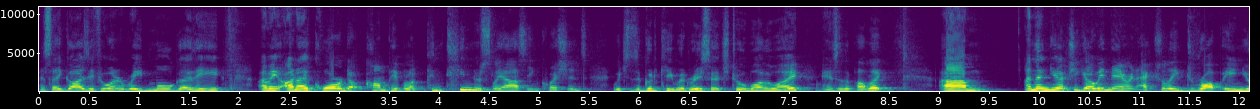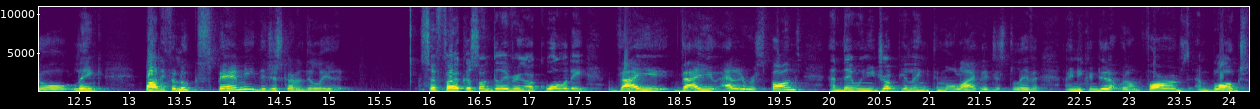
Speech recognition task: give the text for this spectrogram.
and say, guys, if you want to read more, go here. I mean, I know Quora.com people are continuously asking questions, which is a good keyword research tool, by the way. Answer the public, um, and then you actually go in there and actually drop in your link. But if it looks spammy, they're just going to delete it. So focus on delivering a quality, value, value added response, and then when you drop your link, they're more likely to just deliver. And you can do that with on forums and blogs.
